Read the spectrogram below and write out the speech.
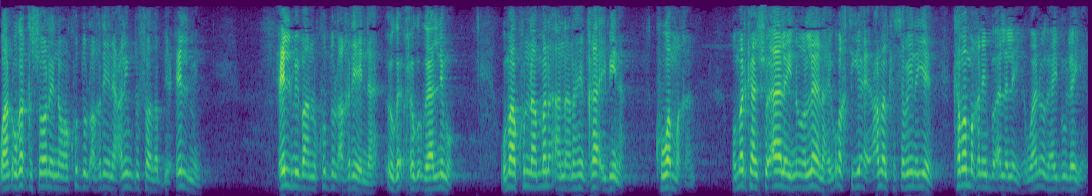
waan uga qisoonayna waan ku dul aqriyayna calayhim dushooda bicilmin. Cilmi baanu ku dul aqriyaynaa xog ogaalnimo. Wamaa kunaa mana aanaan ahayn qaa'ibiina kuwa maqan. Oo markaan su'aalayno oon leenahay waktigii ay camalka samaynayeen kama maqnayn buu alla leeyahay waan ogahay buu leeyahay.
